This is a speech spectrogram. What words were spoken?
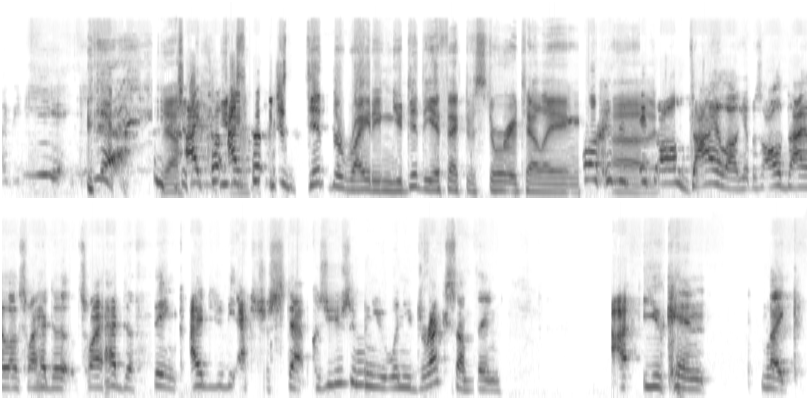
I mean, yeah, Yeah. I took You I just, took you just did the writing. You did the effective storytelling. Well, because Uh, it's all dialogue. It was all dialogue, so I had to. So I had to think. I had to do the extra step because usually when you when you direct something, I, you can like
